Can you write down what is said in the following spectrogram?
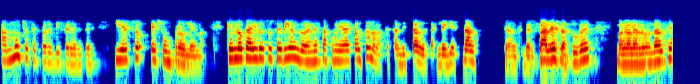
a, muchos sectores diferentes. Y eso es un problema. ¿Qué es lo que ha ido sucediendo en estas comunidades autónomas que se han dictado estas leyes trans transversales, a su vez, valga la redundancia,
